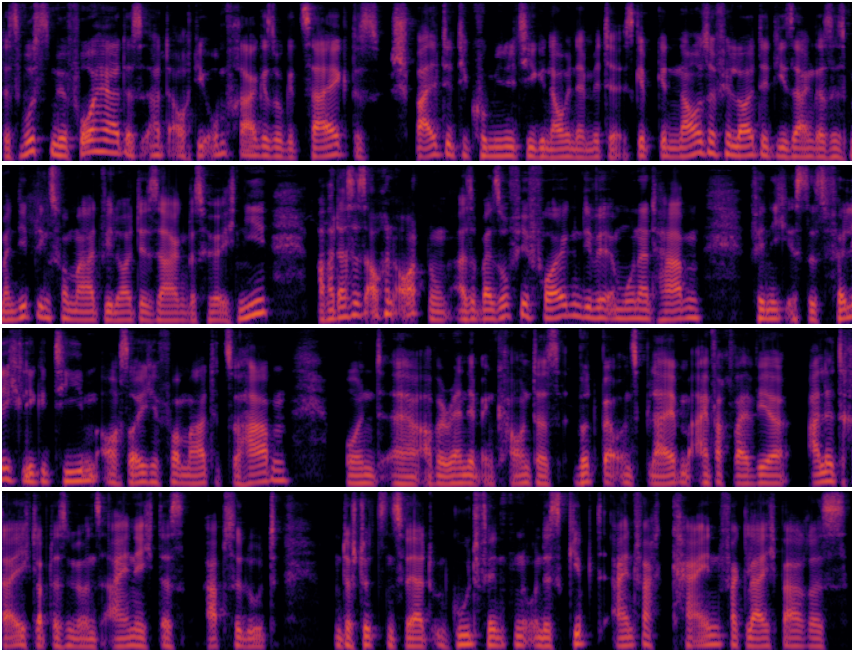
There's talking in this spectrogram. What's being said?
Das wussten wir vorher, das hat auch die Umfrage so gezeigt, das spaltet die Community genau in der Mitte. Es gibt genauso viele Leute, die sagen, das ist mein Lieblingsformat, wie Leute, sagen, das höre ich nie. Aber das ist auch in Ordnung. Also bei so vielen Folgen, die wir im Monat haben, finde ich, ist es völlig legitim, auch solche Formate zu haben. Und äh, aber Random Encounters wird bei uns bleiben, einfach weil wir alle drei, ich glaube, da sind wir uns einig, das absolut unterstützenswert und gut finden. Und es gibt einfach kein vergleichbares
